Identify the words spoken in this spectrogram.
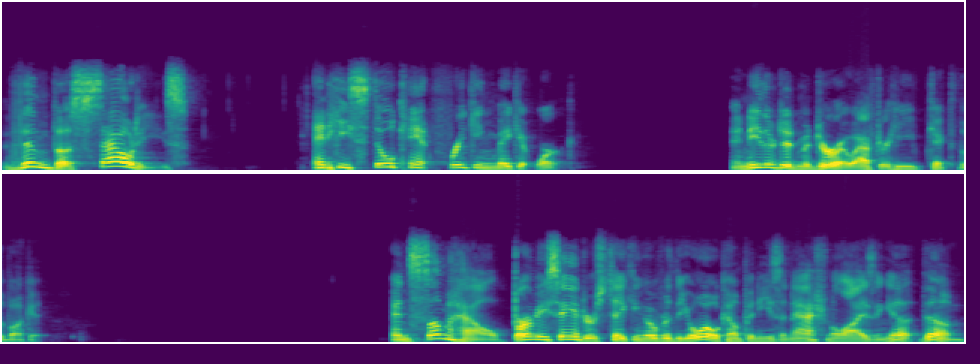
than the Saudis. And he still can't freaking make it work. And neither did Maduro after he kicked the bucket. And somehow, Bernie Sanders taking over the oil companies and nationalizing it, them,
